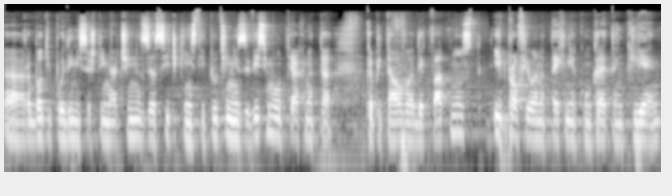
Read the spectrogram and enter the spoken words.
а, работи по един и същи начин за всички институции, независимо от тяхната капиталова адекватност и профила на техния конкретен клиент.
